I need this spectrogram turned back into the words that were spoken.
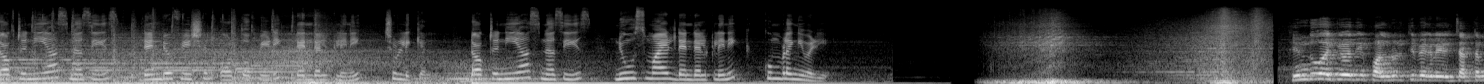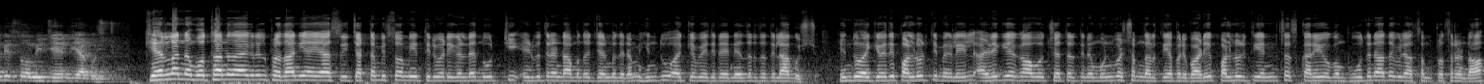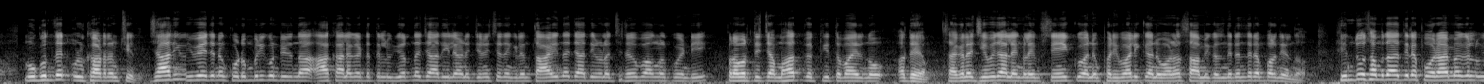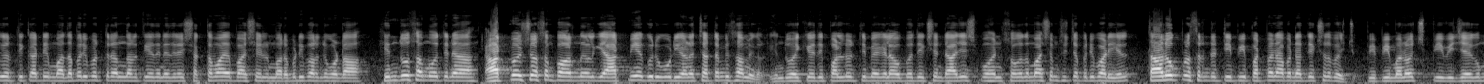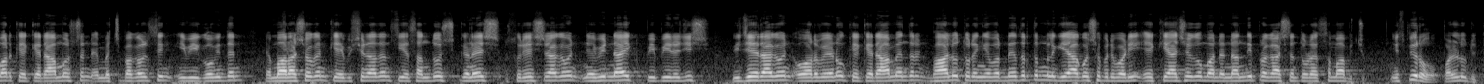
Doctor Niyas Naseez dentofacial orthopaedic dental clinic Chullikkal. Doctor Niyas Naseez new smile dental clinic Kumbalangi വഴി. ഹിന്ദു ഐക്യവേദി പള്ളുരുത്തി മേഖലയിൽ ചട്ടമ്പി സ്വാമി ജയന്തി ആഘോഷിച്ചു. കേരള നവോത്ഥാന നായകരിൽ പ്രധാനിയായ ശ്രീ ചട്ടമ്പിസ്വാമി തിരുവടികളുടെ നൂറ്റി എഴുപത്തിരണ്ടാമത് ജന്മദിനം ഹിന്ദു ഐക്യവേദിയുടെ നേതൃത്വത്തിൽ ആഘോഷിച്ചു. ഹിന്ദു ഐക്യവേദി പള്ളുരുത്തി മേഖലയിൽ അഴകിയകാവ് ക്ഷേത്രത്തിന് മുൻവർഷം നടത്തിയ പരിപാടി പള്ളുരുത്തി എൻ എസ് എസ് കരയോഗം ഭൂതനാഥ വിലാസം പ്രസിഡന്റ് മുകുന്ദൻ ഉദ്ഘാടനം ചെയ്തു. ജാതി വിവേചനം കൊടുമ്പിരി കൊണ്ടിരുന്ന ആ കാലഘട്ടത്തിൽ ഉയർന്ന ജാതിയിലാണ് ജനിച്ചതെങ്കിലും താഴ്ന്ന ജാതിയിലുള്ള ജനവിഭാഗങ്ങൾക്ക് വേണ്ടി പ്രവർത്തിച്ച മഹത് വ്യക്തിത്വമായിരുന്നു അദ്ദേഹം. സകല ജീവജാലങ്ങളെയും സ്നേഹിക്കുവാനും പരിപാലിക്കാനുമാണ് സ്വാമികൾ നിരന്തരം പറഞ്ഞിരുന്നത്. ഹിന്ദു സമുദായത്തിലെ പോരായ്മകൾ ഉയർത്തിക്കാട്ടി മതപരിവർത്തനം നടത്തിയതിനെതിരെ ശക്തമായ ഭാഷയിൽ മറുപടി പറഞ്ഞുകൊണ്ട് ഹിന്ദു സമൂഹത്തിന് ആത്മവിശ്വാസം പകർന്നു നൽകിയ ആത്മീയ ഗുരു കൂടിയാണ് ചട്ടമ്പി സ്വാമികൾ. ഹിന്ദു ഐക്യവേദി പള്ളുരുത്തി മേഖല ഉപാധ്യക്ഷൻ രാജേഷ് മോഹൻ സ്വാഗതമാശംസിച്ച പരിപാടിയിൽ taluk president T P Padmanabhan അധ്യക്ഷത വഹിച്ചു. P P Manoj P Vijayakumar K K Ramakrishnan M H Bhagavath Singh E V Govindan M R Ashokan K Viswanathan C S Santhosh Ganesh Suresh Raghavan Naveen Naik P P Rajeesh Vijayaraghavan or Venu K K Ramendran Balu തുടങ്ങിയവർ നേതൃത്വം നൽകിയ ആഘോഷ പരിപാടി A K അജയകുമാറിന്റെ നന്ദി പ്രകാശനത്തോടെ സമാപിച്ചു. നിസ്പിറോ പള്ളുരുത്തി.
